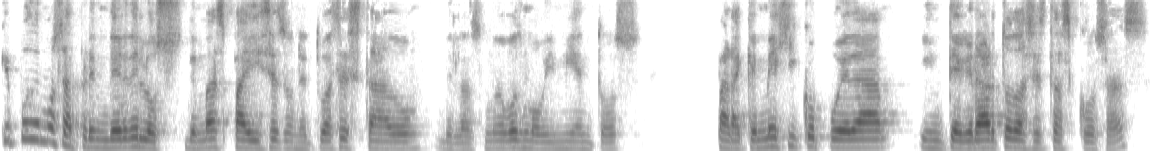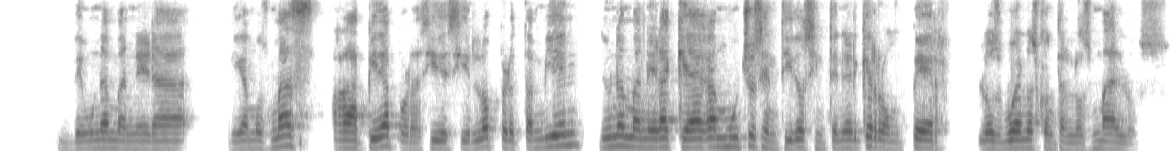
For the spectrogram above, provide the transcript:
¿Qué podemos aprender de los demás países donde tú has estado, de los nuevos movimientos, para que México pueda integrar todas estas cosas de una manera digamos, más rápida, por así decirlo, pero también de una manera que haga mucho sentido sin tener que romper los buenos contra los malos,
